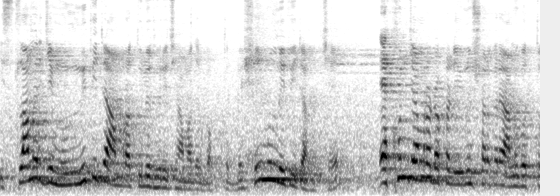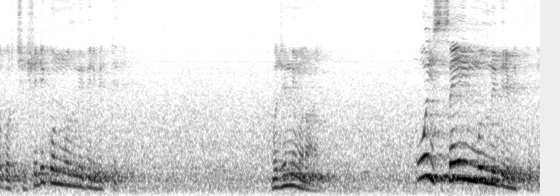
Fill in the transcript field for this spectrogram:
ইসলামের যে মূলনীতিটা আমরা তুলে ধরেছি আমাদের বক্তব্যে, সেই মূলনীতিটা হচ্ছে, এখন যে আমরা ডক্টর ইউনুস সরকারের আনুগত্য করছি, সেটি কোন মূলনীতির ভিত্তিতে? বুঝেননি মনে হয়? ওই সেই মূলনীতির ভিত্তিতে।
